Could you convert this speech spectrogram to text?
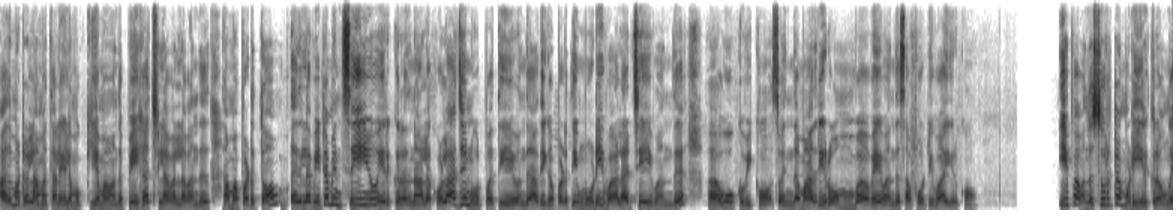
அது மட்டும் இல்லாமல் தலையில் முக்கியமாக வந்து பிஹெச் லெவலில் வந்து சமப்படுத்தும். இதில் விட்டமின் சியும் இருக்கிறதுனால கொலாஜின் உற்பத்தியை வந்து அதிகப்படுத்தி முடி வளர்ச்சியை வந்து ஊக்குவிக்கும். ஸோ இந்த மாதிரி ரொம்பவே வந்து சப்போர்ட்டிவாக இருக்கும். இப்போ வந்து சுருட்ட முடி இருக்கிறவங்க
